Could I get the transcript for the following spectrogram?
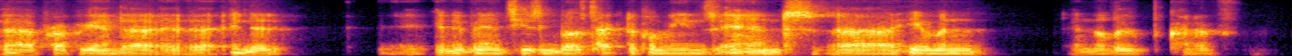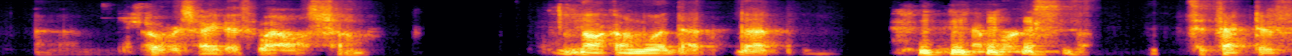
uh, propaganda uh, in in advance using both technical means and uh, human in the loop kind of oversight as well. So knock on wood that that that works. it's effective.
